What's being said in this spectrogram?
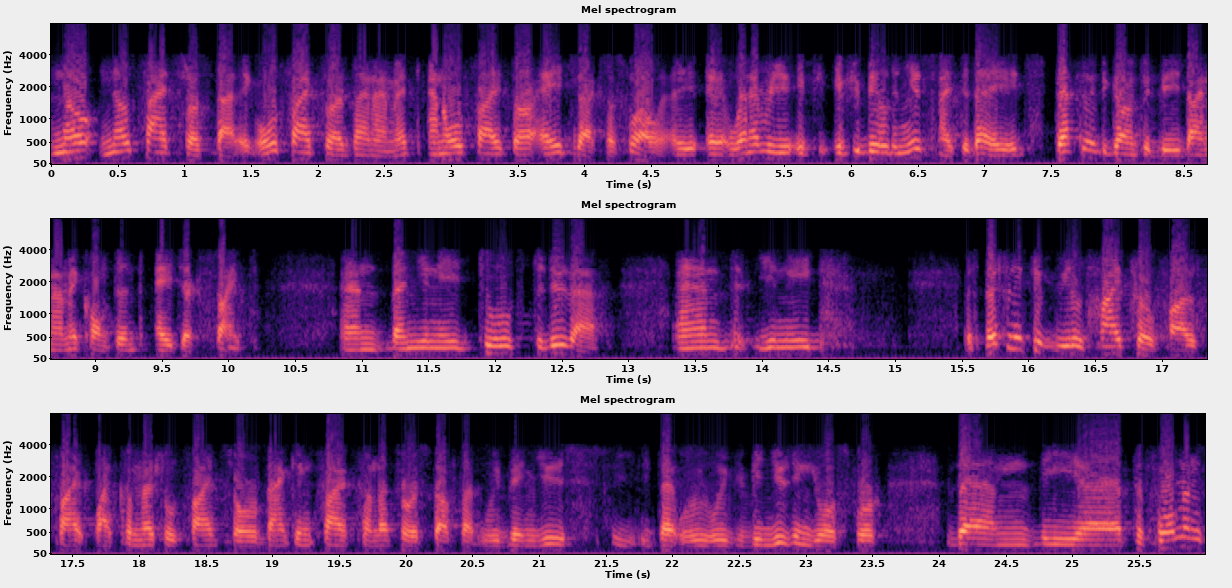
no no sites are static. All sites are dynamic, and all sites are AJAX as well. Uh, uh, whenever you if if you build a new site today, it's definitely going to be dynamic content AJAX site, and then you need tools to do that, and you need especially if you build high-profile sites like commercial sites or banking sites and that sort of stuff that we've been use that we, we've been using Yaws for, then the uh, performance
